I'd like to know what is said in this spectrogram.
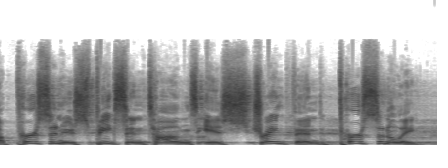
A person who speaks in tongues is strengthened personally.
